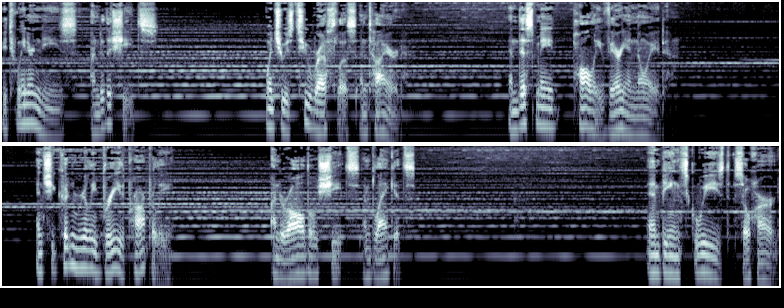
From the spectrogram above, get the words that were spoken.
between her knees under the sheets when she was too restless and tired. And this made Polly very annoyed. And she couldn't really breathe properly under all those sheets and blankets and being squeezed so hard.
